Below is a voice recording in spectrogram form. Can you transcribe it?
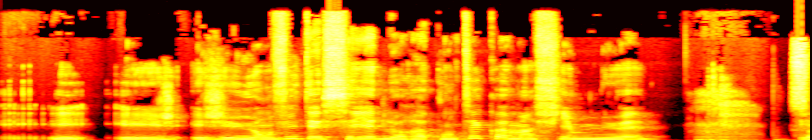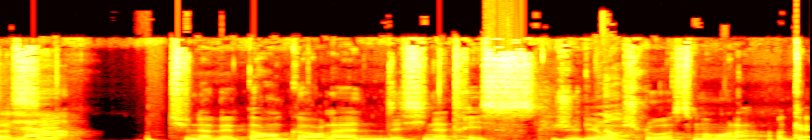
et, et, j'ai eu envie d'essayer de le raconter comme un film muet. Ça, et là, tu n'avais pas encore la dessinatrice Julie Rochelot à ce moment-là? Ok.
